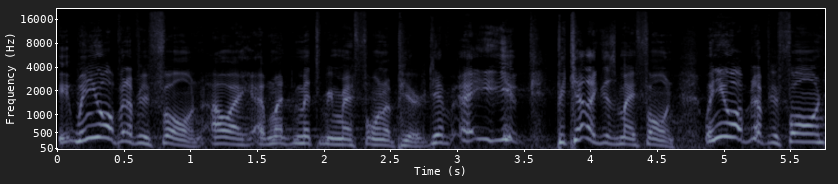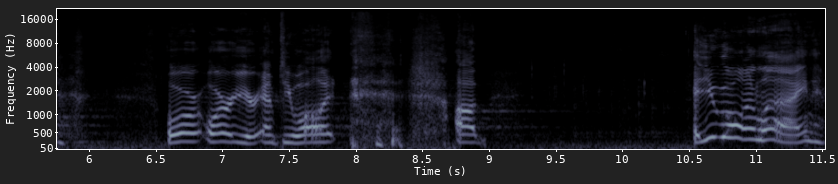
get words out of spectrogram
when you open up your phone, oh, I, I meant to bring my phone up here. You, have, you, pretend like this is my phone. When you open up your phone or, or your empty wallet, uh, and you go online,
